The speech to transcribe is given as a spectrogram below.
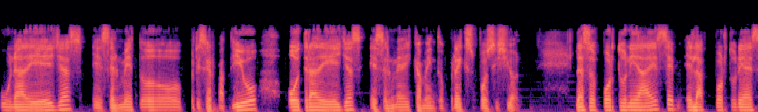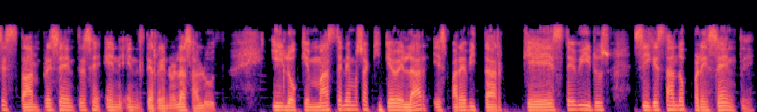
Una de ellas es el método preservativo, otra de ellas es el medicamento preexposición. Las oportunidades, eh, las oportunidades están presentes en, en el terreno de la salud y lo que más tenemos aquí que velar es para evitar que este virus siga estando presente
